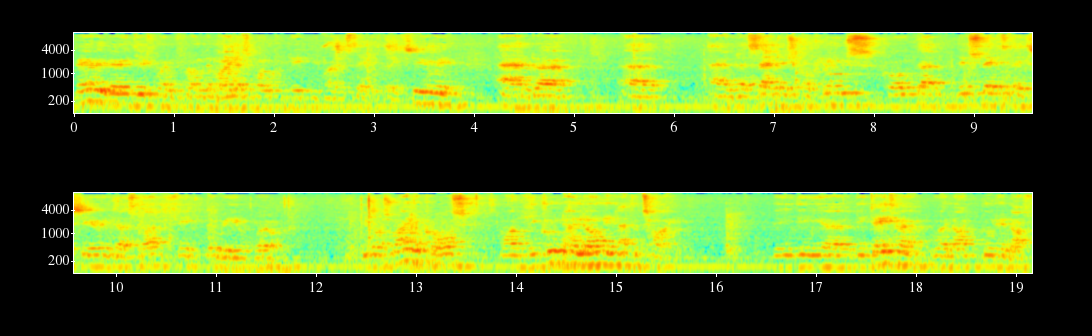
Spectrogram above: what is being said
very, very different from the minus 1 predicted by the steady state theory. And, uh, uh, and uh, concludes, quote, that this steady state theory does not fit the real world. He was right, of course, but he couldn't have known it at the time. The, the, uh, the data were not good enough.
